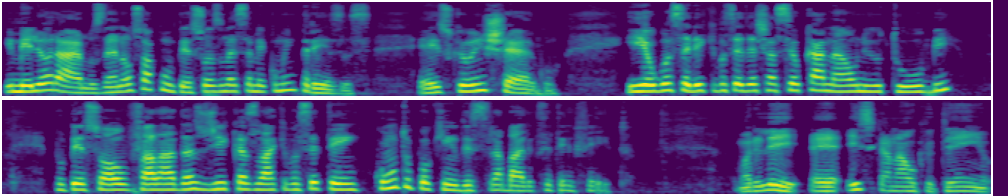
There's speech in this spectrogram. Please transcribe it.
e melhorarmos, né? Não só como pessoas, mas também como empresas. É isso que eu enxergo. E eu gostaria que você deixasse seu canal no YouTube para o pessoal falar das dicas lá que você tem. Conta um pouquinho desse trabalho que você tem feito. Marilei, é, esse canal que eu tenho,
